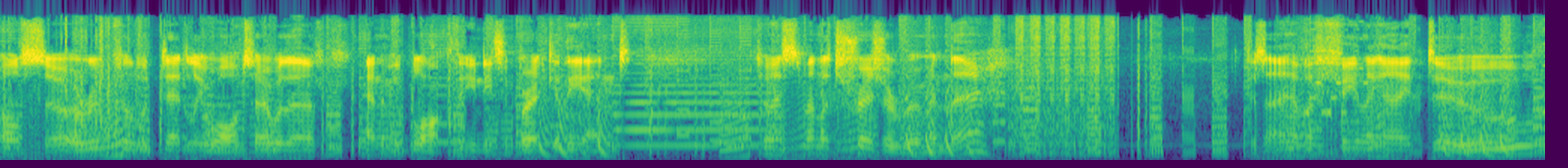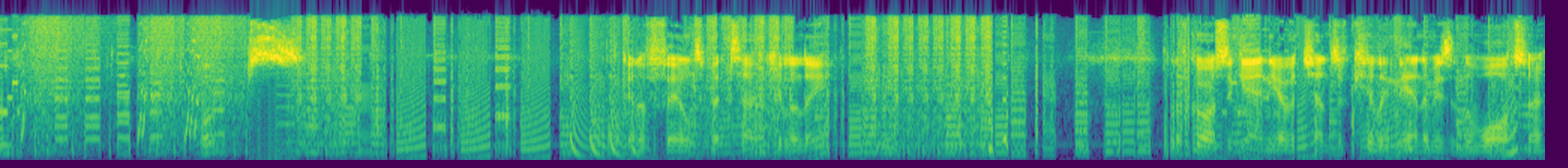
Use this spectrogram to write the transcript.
Also, a room filled with deadly water with a enemy block that you need to break at the end. Do I smell a treasure room in there? Because I have a feeling I do. Whoops. Gonna fail spectacularly. Of course, again, you have a chance of killing the enemies in the water.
